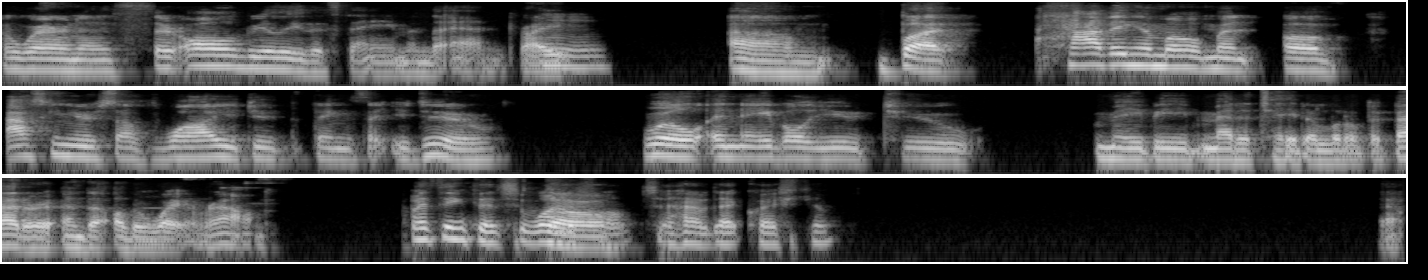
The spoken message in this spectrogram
awareness, they're all really the same in the end, right? Mm. Um, but having a moment of asking yourself why you do the things that you do will enable you to maybe meditate a little bit better and the other way mm. around. I think that's wonderful so, to have that question. Yeah.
